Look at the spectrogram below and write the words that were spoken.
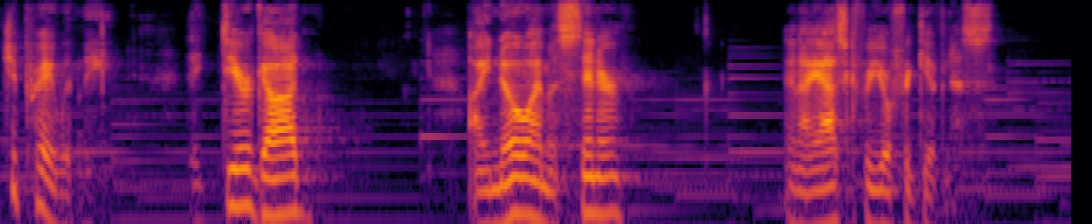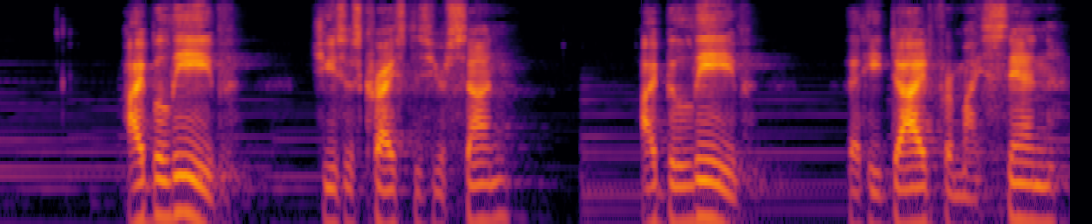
Would you pray with me? Dear God, I know I'm a sinner and I ask for your forgiveness. I believe Jesus Christ is your Son. I believe that He died for my sin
